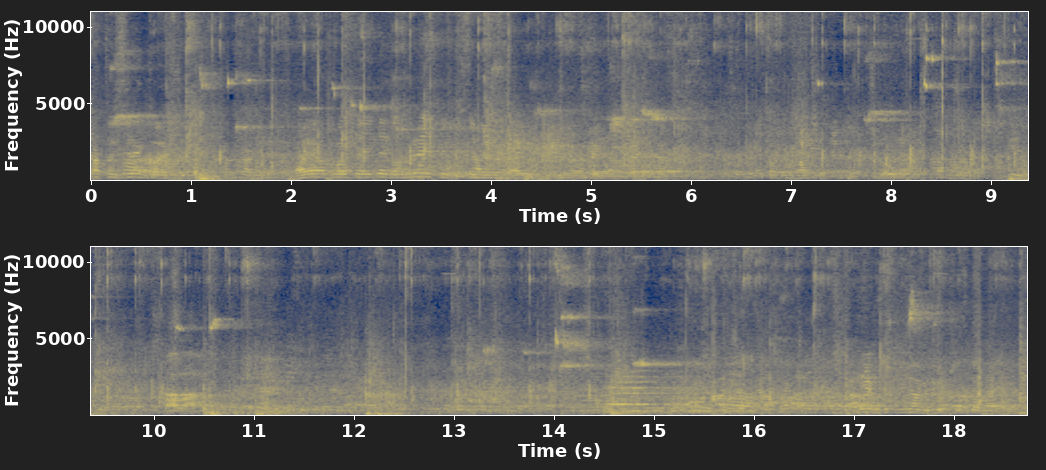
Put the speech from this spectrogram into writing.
Ma coś z ręką jeszcze. A ja po tej tego w ręku sobie rozdaję. zmieniamy się przez kolejne.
